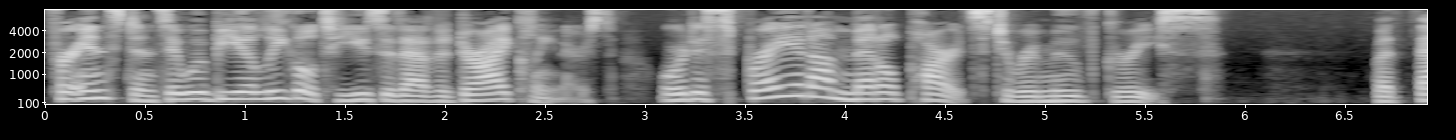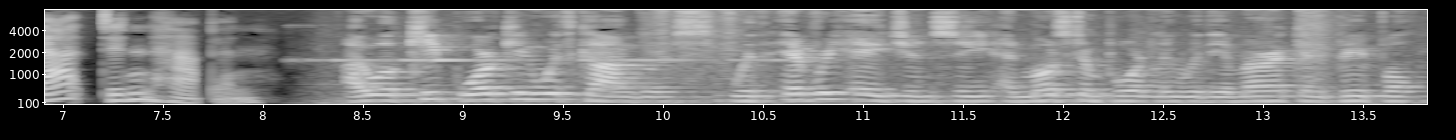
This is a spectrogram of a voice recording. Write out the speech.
For instance, it would be illegal to use it at a dry cleaners or to spray it on metal parts to remove grease. But that didn't happen. I will keep working with Congress, with every agency, and most importantly, with the American people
